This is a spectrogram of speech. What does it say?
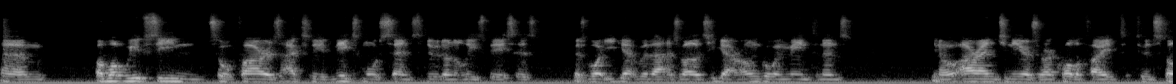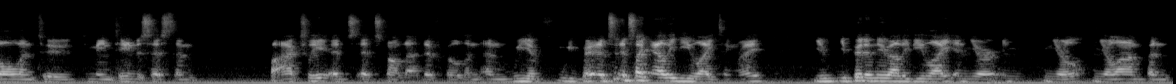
Um, but what we've seen so far is actually it makes more sense to do it on a lease basis because what you get with that as well is you get our ongoing maintenance. You know, our engineers who are qualified to install and to, to maintain the system but actually it's it's not that difficult. And, and we have we it's, it's like led lighting right? You you put a new led light in your in, in your in your lamp and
